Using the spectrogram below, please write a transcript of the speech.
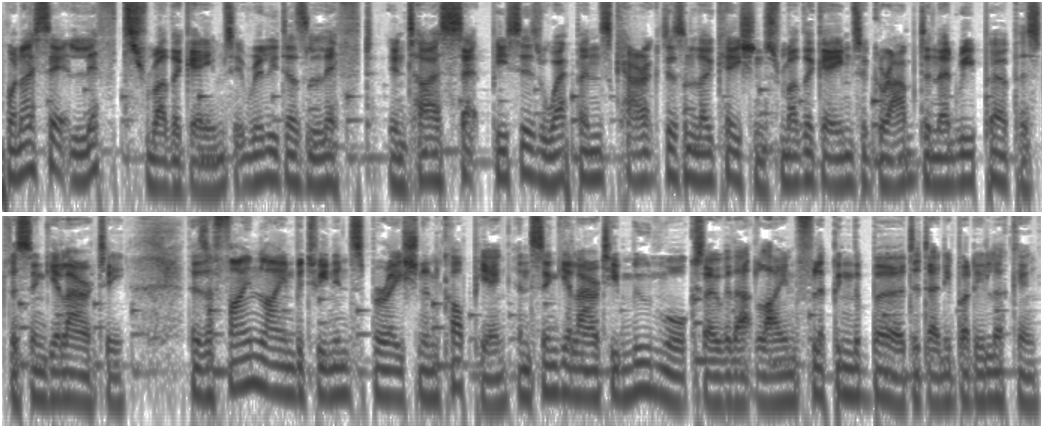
When I say it lifts from other games, it really does lift. Entire set pieces, weapons, characters, and locations from other games are grabbed and then repurposed for Singularity. There's a fine line between inspiration and copying, and Singularity moonwalks over that line, flipping the bird at anybody looking.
